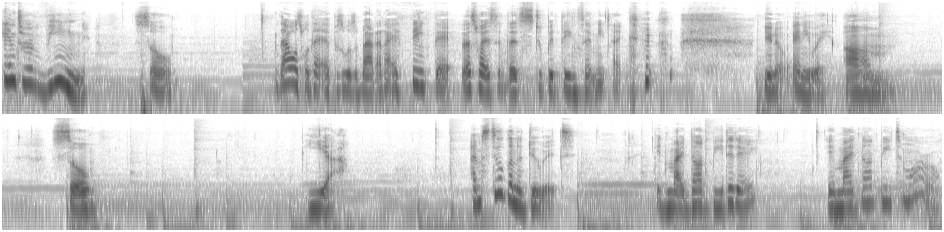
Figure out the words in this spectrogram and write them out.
intervene. So that was what that episode was about, and I think that that's why I said that stupid thing sent me like, you know. Anyway, um, so yeah, I'm still gonna do it. It might not be today. It might not be tomorrow.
